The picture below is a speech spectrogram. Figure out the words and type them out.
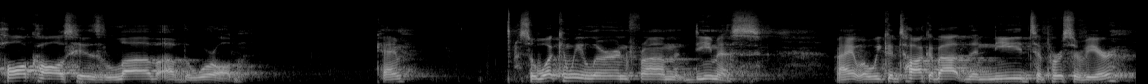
Paul calls his love of the world. Okay? So, what can we learn from Demas? Right? Well, we could talk about the need to persevere.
